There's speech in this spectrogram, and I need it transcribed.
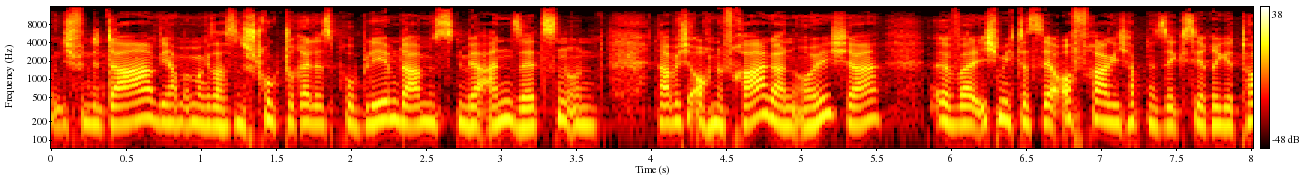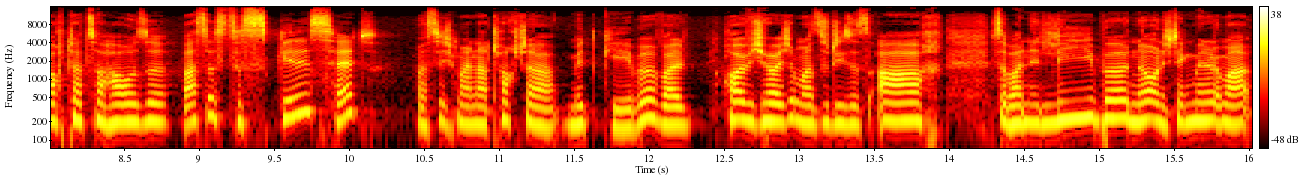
Und ich finde da, wir haben immer gesagt, es ist ein strukturelles Problem, da müssten wir ansetzen. Und da habe ich auch eine Frage an euch, ja, äh, weil ich mich das sehr oft frage. Ich habe eine sechsjährige Tochter zu Hause. Was ist das Skillset, was ich meiner Tochter mitgebe? Weil häufig höre ich immer so dieses, ach, ist aber eine Liebe, ne? Und ich denke mir dann immer,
